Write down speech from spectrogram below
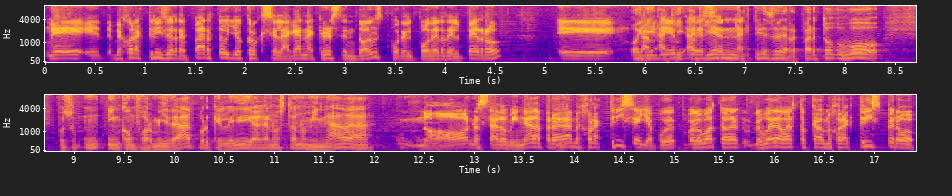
Eh, eh, mejor actriz de reparto, yo creo que se la gana Kirsten Dunst por El Poder del Perro. Eh, Oye, aquí, aquí en actrices de reparto hubo pues inconformidad porque Lady Gaga no está nominada. No, no está nominada, pero era mejor actriz ella. Le voy, a, haber tocado mejor actriz, pero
